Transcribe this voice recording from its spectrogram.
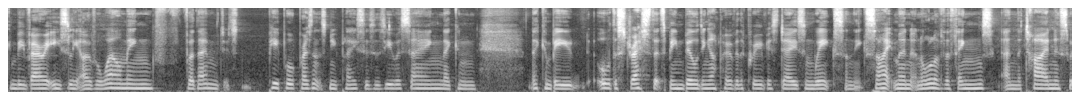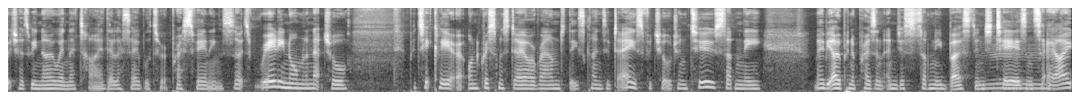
can be very easily overwhelming for them. Just people, presence, new places, as you were saying. They can there can be all the stress that's been building up over the previous days and weeks, and the excitement and all of the things, and the tiredness, which, as we know, when they're tired, they're less able to repress feelings. So it's really normal and natural, particularly on Christmas Day or around these kinds of days, for children to suddenly maybe open a present and just suddenly burst into mm. tears and say, mm. "I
